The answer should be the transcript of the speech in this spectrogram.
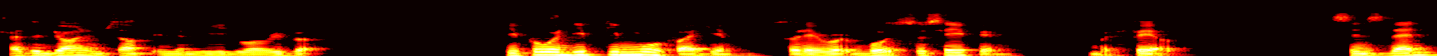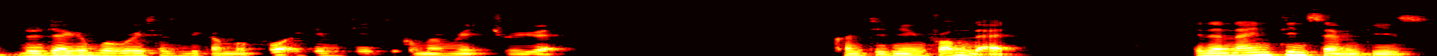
tried to drown himself in the Miluo River. People were deeply moved by him, so they rowed boats to save him, but failed. Since then, the dragon boat race has become a folk activity to commemorate Qu Yuan. Continuing from that, in the 1970s,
